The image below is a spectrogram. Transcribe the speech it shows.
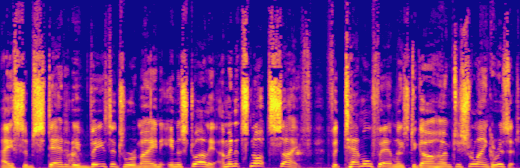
a substantive visa to remain in Australia. I mean, it's not safe for Tamil families to go home to Sri Lanka, is it?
